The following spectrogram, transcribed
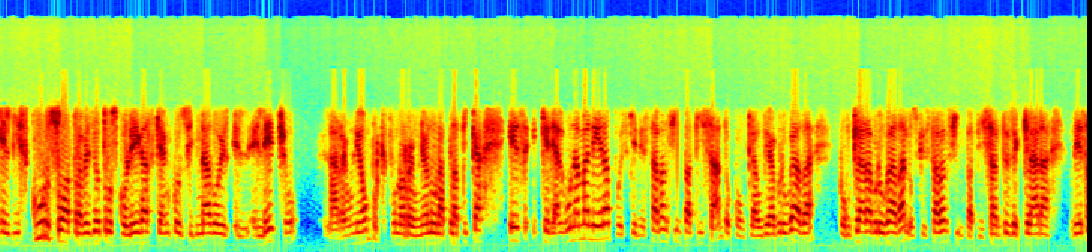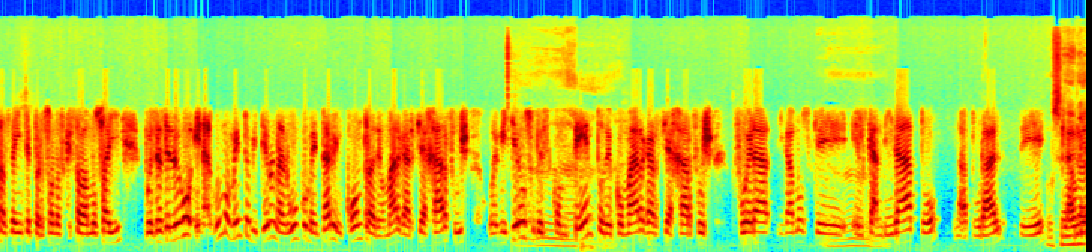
el discurso a través de otros colegas que han consignado el, el, el hecho la reunión, porque fue una reunión, una plática, es que de alguna manera, pues quienes estaban simpatizando con Claudia Brugada, con Clara Brugada, los que estaban simpatizantes de Clara, de esas 20 personas que estábamos ahí, pues desde luego en algún momento emitieron algún comentario en contra de Omar García Harfush o emitieron su descontento de que Omar García Harfush fuera, digamos que, el ah. candidato natural de o sea, era,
